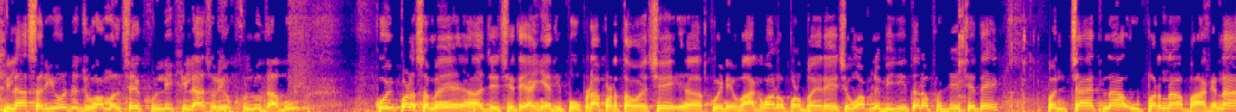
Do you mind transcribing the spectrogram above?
ખીલાસરીઓ જ જોવા મળશે. ખુલ્લી ખીલાસરીઓ ખુલ્લું ધાબુ. કોઈ પણ સમયે જે છે તે અહીંયાથી પોપડા પડતા હોય છે કોઈને વાગવાનો પણ ભય રહે છે. હું આપણે બીજી તરફ જે છે તે પંચાયતના ઉપરના ભાગના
